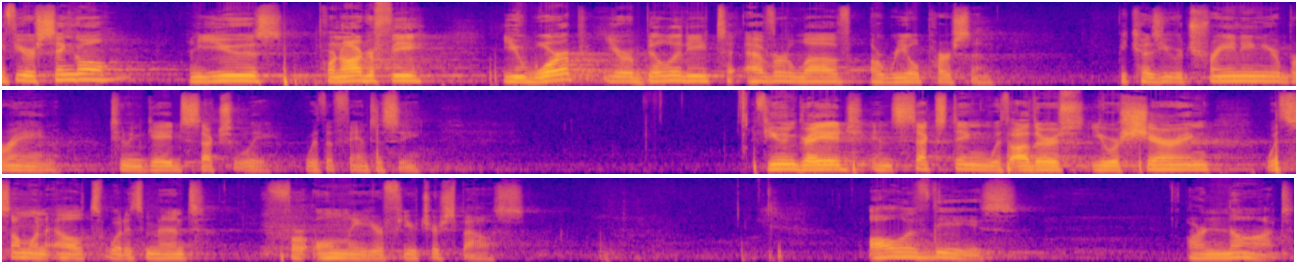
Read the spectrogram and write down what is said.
If you're single and you use pornography, you warp your ability to ever love a real person because you are training your brain to engage sexually with a fantasy. If you engage in sexting with others, you are sharing with someone else what is meant for only your future spouse. All of these are not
